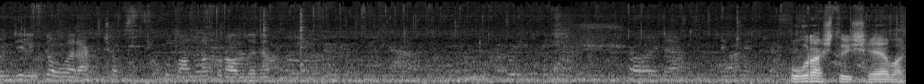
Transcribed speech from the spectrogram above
Öncelikli olarak chopstick kullanma kuralları. Şöyle. Uğraştığı şeye bak.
